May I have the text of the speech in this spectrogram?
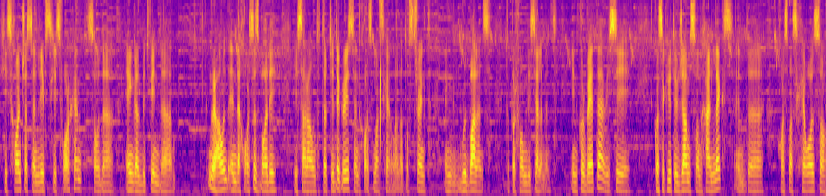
his haunches and lifts his forehand, so the angle between the ground and the horse's body is around 30 degrees and horse must have a lot of strength and good balance to perform this element. In courbette we see consecutive jumps on hind legs and the horse must have also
